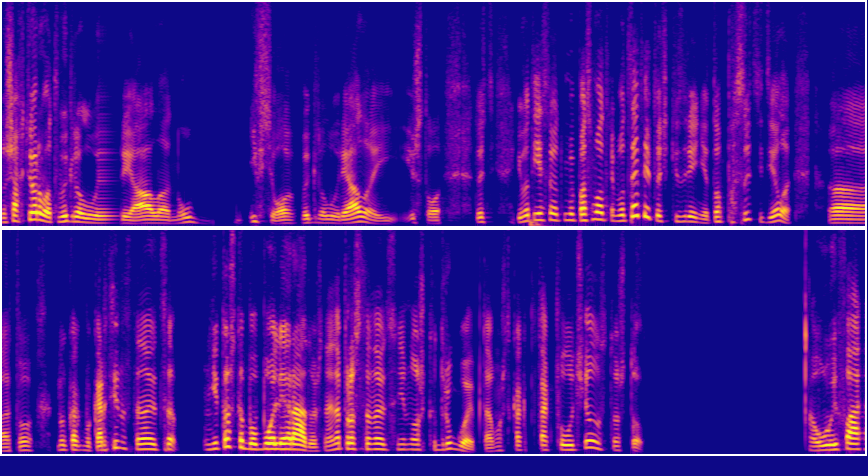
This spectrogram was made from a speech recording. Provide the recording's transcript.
Ну, Шахтер вот выиграл у Реала, ну, и все, выиграл у Реала, и, и что? То есть, и вот если вот мы посмотрим вот с этой точки зрения, то, по сути дела, э, то, ну, как бы картина становится не то чтобы более радужной, она просто становится немножко другой, потому что как-то так получилось, то, что УЕФА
